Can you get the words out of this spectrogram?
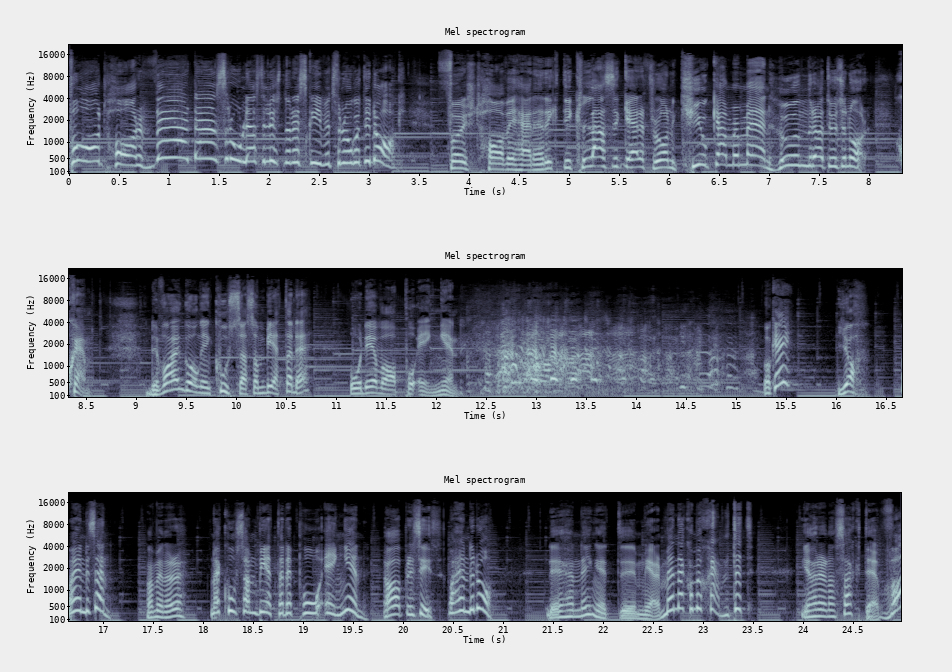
Vad har världens roligaste lyssnare skrivit för något idag? Först har vi här en riktig klassiker från Cucumberman 100 000 år. Skämt. Det var en gång en kossa som betade och det var på ängen. Okej? Ja. Vad hände sen? Vad menar du? När kossan betade på ängen? Ja, precis. Vad hände då? Det hände inget eh, mer. Men när kommer skämtet? Jag har redan sagt det. Va?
